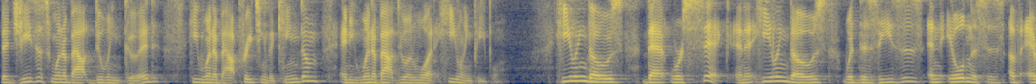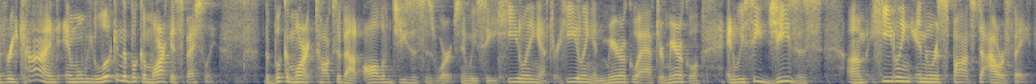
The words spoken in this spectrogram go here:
that Jesus went about doing good. He went about preaching the kingdom, and he went about doing what? Healing people. Healing those that were sick and healing those with diseases and illnesses of every kind. And when we look in the book of Mark, especially, the book of Mark talks about all of Jesus' works, and we see healing after healing and miracle after miracle. And we see Jesus um, healing in response to our faith.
